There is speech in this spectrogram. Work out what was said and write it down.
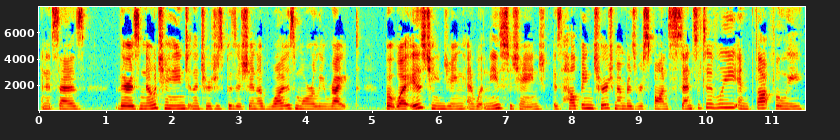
and it says, There is no change in the church's position of what is morally right. But what is changing and what needs to change is helping church members respond sensitively and thoughtfully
